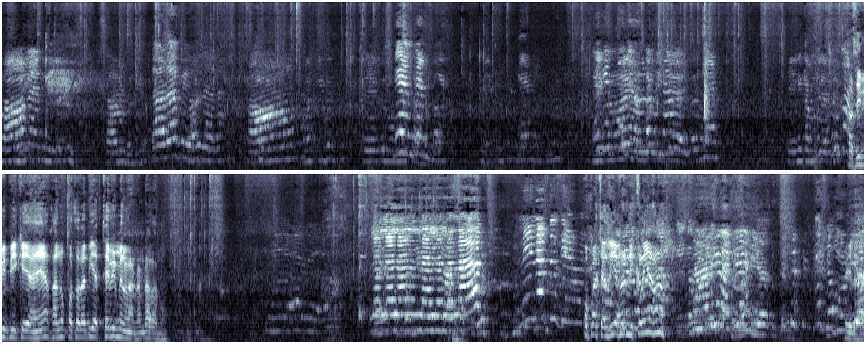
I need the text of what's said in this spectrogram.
ਹਾਂ ਮੈਂ ਨਹੀਂ ਦਾਦਾ ਵੀ ਹੋ ਦਾਦਾ ਹਾਂ ਇੱਕ ਨੂੰ ਗੇਮ ਕਰਨੀ ਇੱਕ ਨੂੰ ਇਹ ਠੰਡਾ ਪੀ ਕੇ ਆਏਗਾ ਇਹ ਨਹੀਂ ਕੰਮ ਕਰਦੇ ਅਸੀਂ ਵੀ ਪੀ ਕੇ ਆਏ ਆ ਸਾਨੂੰ ਪਤਾ ਲੱਗਾ ਵੀ ਇੱਥੇ ਵੀ ਮਿਲਣਾ ਠੰਡਾ ਸਾਨੂੰ। ਲਾ ਲਾ ਲਾ ਲਾ ਲਾ ਲਾ ਲਾ ਨਹੀਂ ਨਾ ਤੂੰ ਗੇਮ ਉਹ ਆਪਾਂ ਚੱਲੀਏ ਫਿਰ, ਨਿਕਲੀਏ ਹੁਣ। ਪੀ ਲੈ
